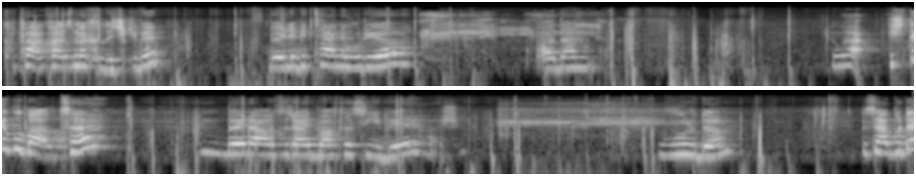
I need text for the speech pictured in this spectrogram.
Kapan kazma kılıç gibi. Böyle bir tane vuruyor. Adam işte bu balta. Böyle Azrail baltası gibi. Vurdum. Mesela burada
